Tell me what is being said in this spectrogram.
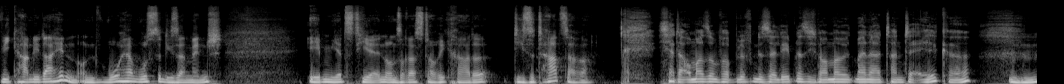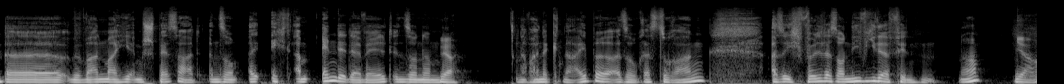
Wie kam die da hin? Und woher wusste dieser Mensch eben jetzt hier in unserer Story gerade diese Tatsache? Ich hatte auch mal so ein verblüffendes Erlebnis. Ich war mal mit meiner Tante Elke. Mhm. Äh, wir waren mal hier im Spessart, in so äh, echt am Ende der Welt, in so einem. Ja. Da war eine Kneipe, also Restaurant. Also ich würde das auch nie wiederfinden. Ne? Ja.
